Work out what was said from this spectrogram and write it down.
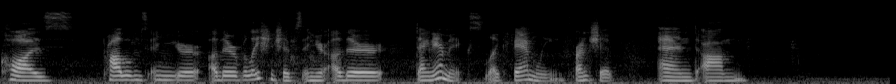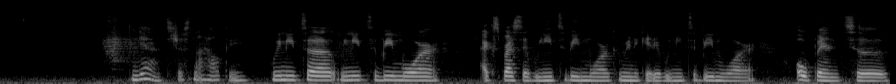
cause problems in your other relationships and your other dynamics like family friendship. And um yeah it's just not healthy. We need to we need to be more expressive. We need to be more communicative. We need to be more open to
